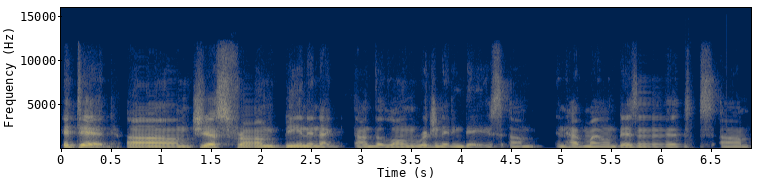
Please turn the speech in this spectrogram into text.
It did. Um, just from being in that on the loan originating days um, and having my own business, um,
